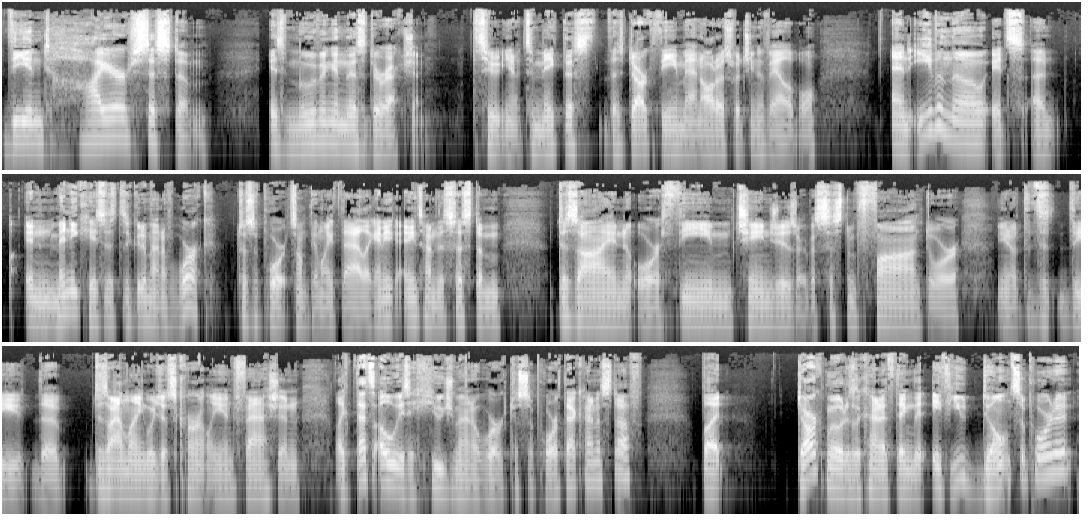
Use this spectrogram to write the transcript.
the entire system is moving in this direction to you know to make this this dark theme and auto switching available. And even though it's a, in many cases it's a good amount of work to support something like that, like any anytime the system design or theme changes or the system font or you know the the, the design language that's currently in fashion, like that's always a huge amount of work to support that kind of stuff. But dark mode is the kind of thing that if you don't support it,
